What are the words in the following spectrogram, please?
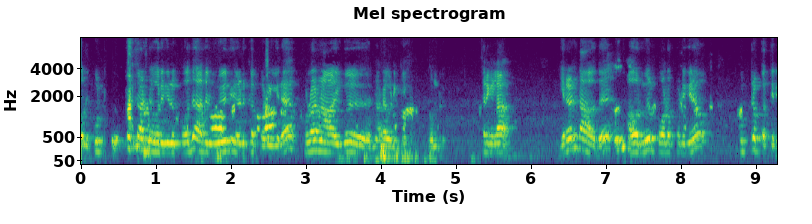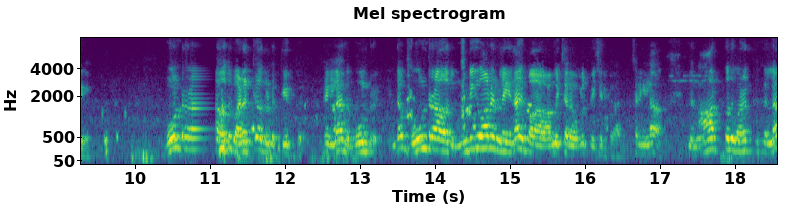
ஒரு குற்றச்சாட்டு வருகிற போது அதன் மீது எடுக்கப்படுகிற புலனாய்வு நடவடிக்கை ஒன்று. சரிங்களா? இரண்டாவது அவர் மீது போடப்படுகிற குற்றப்பத்திரிகை. மூன்றாவது வழக்கு அதோட தீர்ப்பு. சரிங்களா? இந்த மூன்று. இந்த மூன்றாவது முடிவான நிலையை தான் இப்போ அமைச்சர் அவர்கள் பேசியிருக்கிறாங்க சரிங்களா? இந்த நாற்பது வழக்குகளில்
